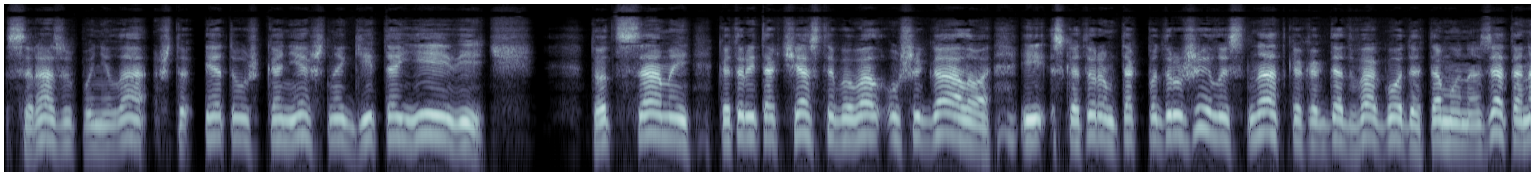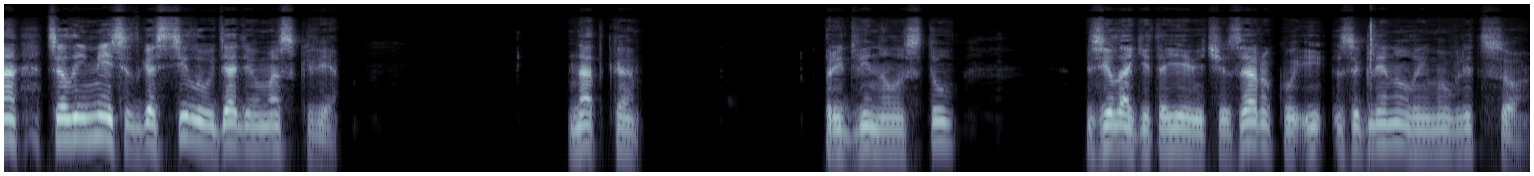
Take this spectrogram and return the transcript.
сразу поняла, что это уж, конечно, Гитаевич, тот самый, который так часто бывал у Шигалова и с которым так подружилась Натка, когда два года тому назад она целый месяц гостила у дяди в Москве. Натка придвинула стул взяла Гитаевича за руку и заглянула ему в лицо.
